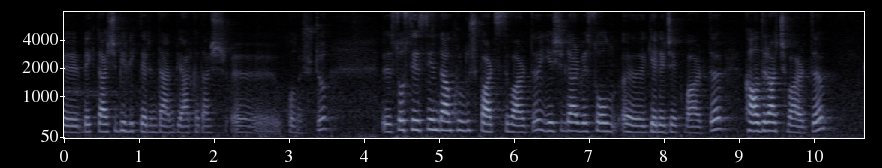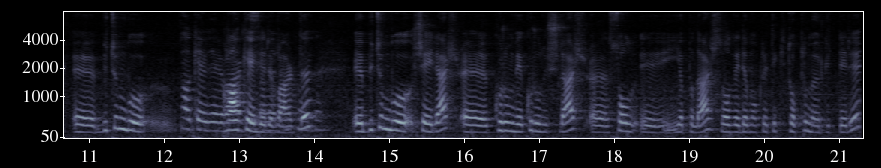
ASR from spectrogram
e, Bektaşi birliklerinden bir arkadaş e, konuştu. E, Sosyalist Yeniden Kuruluş Partisi vardı. Yeşiller ve Sol e, Gelecek vardı. Kaldıraç vardı. E, bütün bu Halk evleri vardı. Halk evleri sanırım. vardı. Hı hı. E, bütün bu şeyler, e, kurum ve kuruluşlar, e, sol yapılar, sol ve demokratik toplum örgütleri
